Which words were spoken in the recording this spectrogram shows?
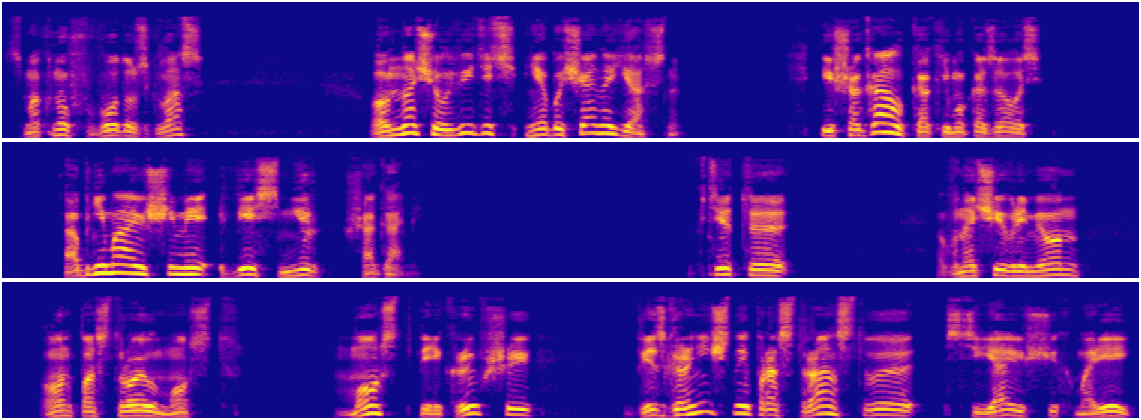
Смахнув воду с глаз, он начал видеть необычайно ясно и шагал, как ему казалось, обнимающими весь мир шагами. Где-то в ночи времен он построил мост, мост, перекрывший безграничное пространство сияющих морей.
